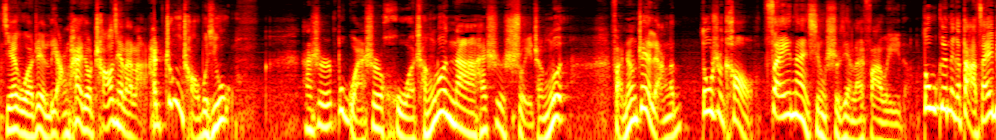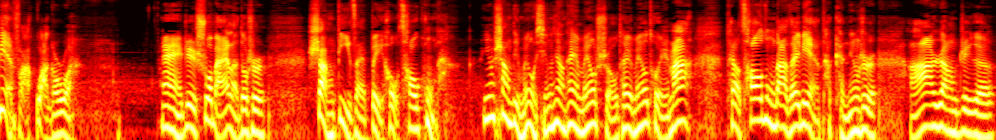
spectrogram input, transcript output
结果这两派就吵起来了，还争吵不休。但是不管是火成论呐，还是水成论，反正这两个都是靠灾难性事件来发威的，都跟那个大灾变发挂钩啊。哎，这说白了都是上帝在背后操控的，因为上帝没有形象，他也没有手，他也没有腿嘛，他要操纵大灾变，他肯定是啊，让这个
